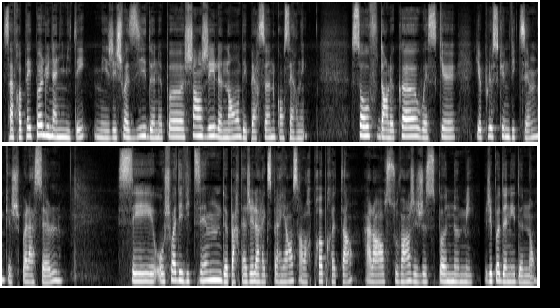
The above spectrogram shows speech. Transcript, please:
Ça fera peut-être pas l'unanimité, mais j'ai choisi de ne pas changer le nom des personnes concernées. Sauf dans le cas où est-ce que y a plus qu'une victime, que je suis pas la seule. C'est au choix des victimes de partager leur expérience en leur propre temps. Alors souvent, j'ai juste pas nommé, j'ai pas donné de nom,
